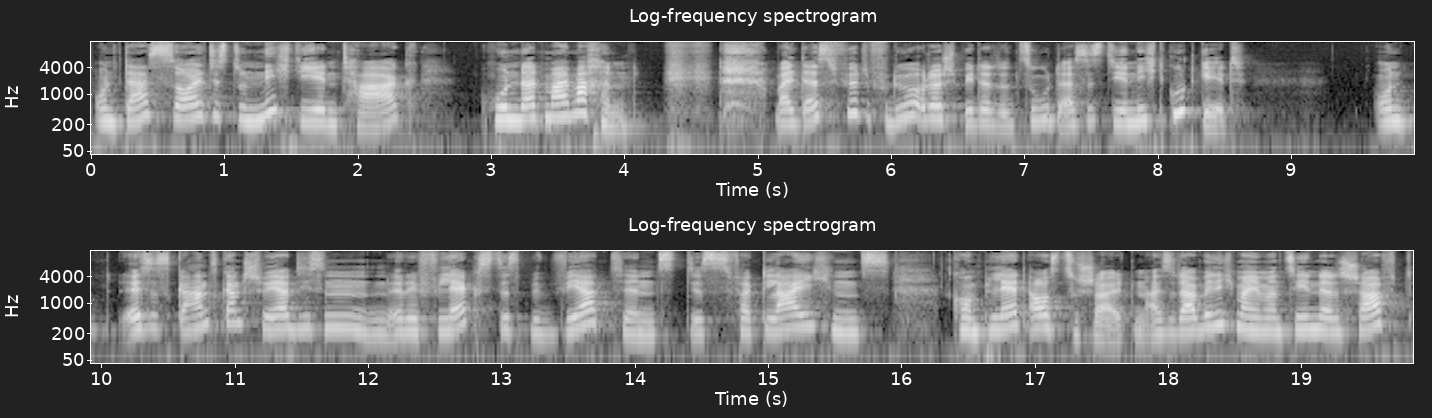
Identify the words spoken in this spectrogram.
Und das solltest du nicht jeden Tag hundertmal machen. Weil das führt früher oder später dazu, dass es dir nicht gut geht. Und es ist ganz, ganz schwer, diesen Reflex des Bewertens, des Vergleichens, komplett auszuschalten. Also da will ich mal jemand sehen, der das schafft.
